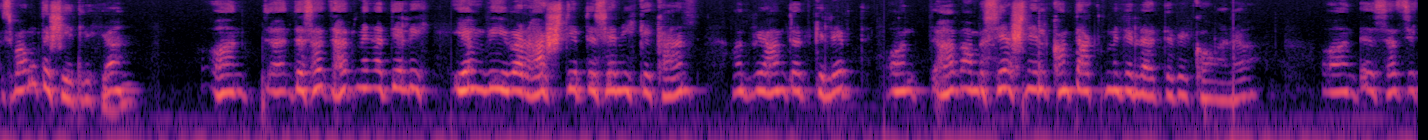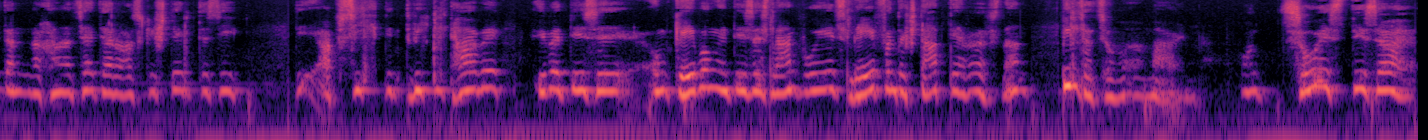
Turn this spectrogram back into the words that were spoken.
Es war unterschiedlich. Ja? Und äh, das hat, hat mich natürlich irgendwie überrascht. Ich habe das ja nicht gekannt. Und wir haben dort gelebt und haben aber sehr schnell Kontakt mit den Leuten bekommen. Ja. Und es hat sich dann nach einer Zeit herausgestellt, dass ich die Absicht entwickelt habe, über diese Umgebung in dieses Land, wo ich jetzt lebe, von der Stadt aufs Land, Bilder zu malen. Und so ist dieser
